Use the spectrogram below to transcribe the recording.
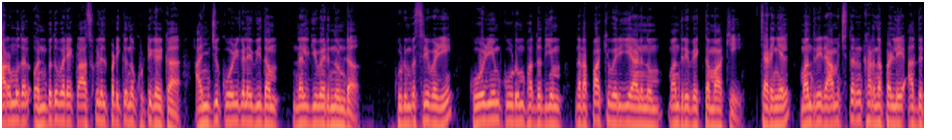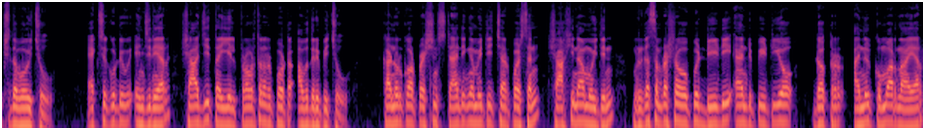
ആറ് മുതൽ ഒൻപത് വരെ ക്ലാസുകളിൽ പഠിക്കുന്ന കുട്ടികൾക്ക് അഞ്ചു കോഴികളെ വീതം നൽകി വരുന്നുണ്ട്. കുടുംബശ്രീ വഴി കോഴിയും കൂടും പദ്ധതിയും നടപ്പാക്കി വരികയാണെന്നും മന്ത്രി വ്യക്തമാക്കി. ചടങ്ങിൽ മന്ത്രി രാമചന്ദ്രൻ കടന്നപ്പള്ളി അധ്യക്ഷത വഹിച്ചു. എക്സിക്യൂട്ടീവ് എഞ്ചിനീയർ ഷാജി തയ്യിൽ പ്രവർത്തന റിപ്പോർട്ട് അവതരിപ്പിച്ചു. Kannur corporation standing committee chairperson Shahina Moideen മൃഗസംരക്ഷണ വകുപ്പ് D D and P T O doctor Anilkumar Nair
